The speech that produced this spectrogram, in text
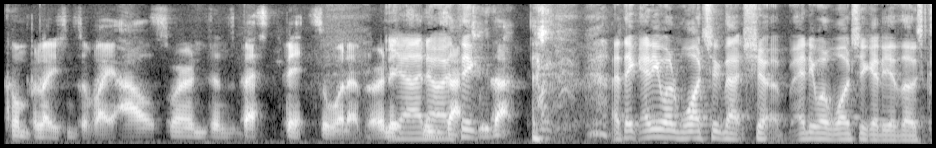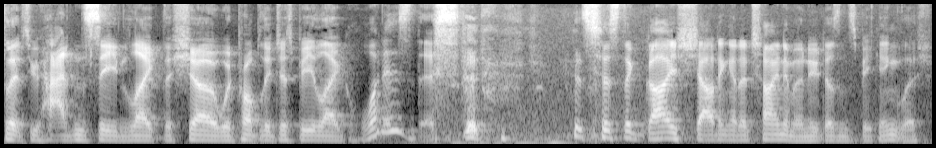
compilations of like Al Swearengen's best bits or whatever, and Yeah, I know. I think that. I think anyone watching that show, anyone watching any of those clips who hadn't seen like the show, would probably just be like, "What is this?" it's just a guy shouting at a Chinaman who doesn't speak English.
